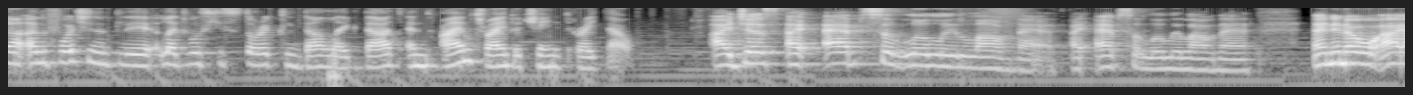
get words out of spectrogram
uh, unfortunately, that was historically done like that, and I'm trying to change it right now. I just, I absolutely love that. I absolutely love that. And, you know, I,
